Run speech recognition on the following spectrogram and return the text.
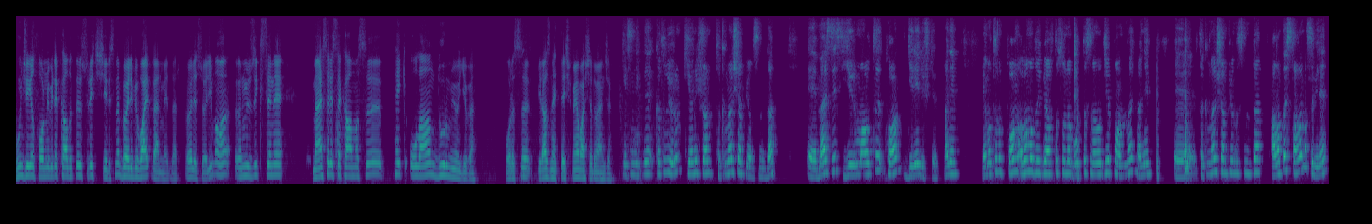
bunca yıl Formula 1'de kaldıkları süreç içerisinde böyle bir vibe vermediler. Öyle söyleyeyim ama önümüzdeki sene Mercedes'te kalması pek olağan durmuyor gibi. Orası biraz netleşmeye başladı bence. Kesinlikle katılıyorum ki yani şu an takımlar şampiyonasında e, Mercedes 26 puan geriye düştü. Hani Hamilton'ın puan alamadığı bir hafta sonra Bottas'ın alacağı puanlar hani e, takımlar şampiyonasında avantaj sağlamasa bile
